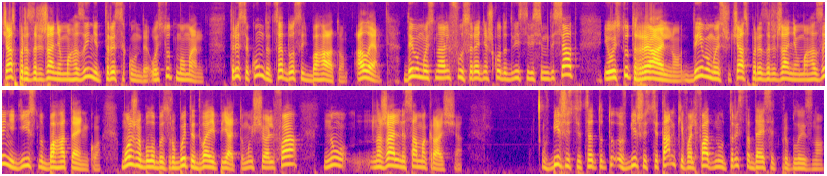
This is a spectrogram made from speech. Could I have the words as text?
Час перезаряджання в магазині 3 секунди. Ось тут момент. 3 секунди це досить багато. Але дивимось на альфу, середня шкода 280. І ось тут реально дивимось, що час перезаряджання в магазині дійсно багатенько. Можна було би зробити 2,5, тому що альфа, ну, на жаль, не сама краща. В більшості, це, в більшості танків альфа ну, 310 приблизно.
